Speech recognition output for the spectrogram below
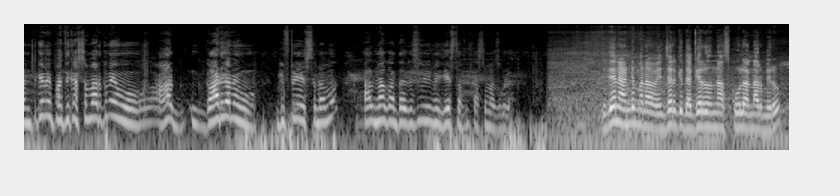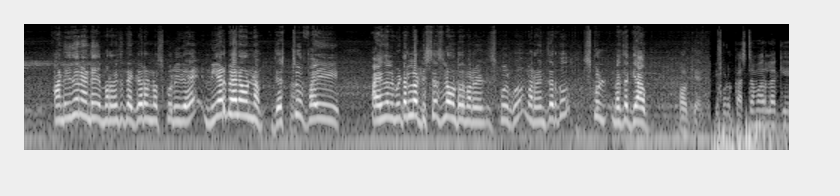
అందుకే మేము ప్రతి కస్టమర్కి మేము గాడ్గా మేము గిఫ్ట్గా ఇస్తున్నాము వాళ్ళు మాకు అంత రిసీవ్ మేము చేస్తాం కస్టమర్స్ కూడా. ఇదేనా అండి మన వెంచర్కి దగ్గర ఉన్న స్కూల్ అన్నారు మీరు? అండ్ ఇదేనండి మనం అయితే దగ్గర ఉన్న స్కూల్ ఇదే. నియర్ బైలో ఉన్నాం. జస్ట్ ఫైవ్ ఫైవ్ వందల మీటర్లో డిస్టెన్స్లో ఉంటుంది మన స్కూల్కు. మన వెంచర్కు స్కూల్ మధ్య గ్యాప్. ఓకే. ఇప్పుడు కస్టమర్లకి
